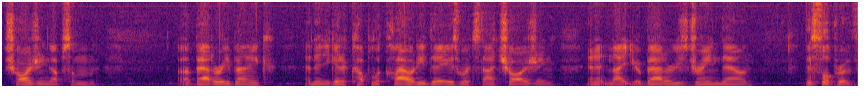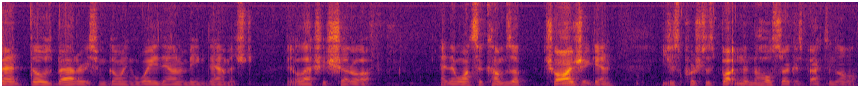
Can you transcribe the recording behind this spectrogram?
charging up some uh, battery bank and then you get a couple of cloudy days where it's not charging and at night your battery's drained down. This will prevent those batteries from going way down and being damaged. It'll actually shut off. And then once it comes up charged again, you just push this button and the whole circuit's back to normal.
